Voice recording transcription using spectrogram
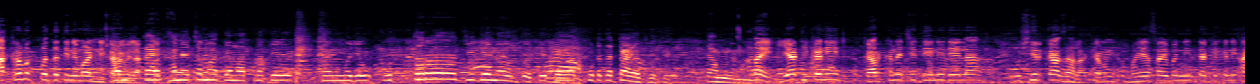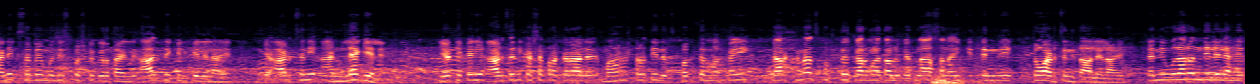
आक्रमक पद्धतीने मांडणी करावी लागते. कारखान्याच्या माध्यमातून ते म्हणजे उत्तर जे देणं होतं ते कुठं टाळत होते. त्यामुळे. नाही या ठिकाणी कारखान्याची देणी द्यायला उशीर का झाला? कारण भैयासाहेबांनी त्या ठिकाणी अनेक सभेमध्ये स्पष्ट करता आले आज देखील केलेलं आहे की अडचणी आणल्या गेल्या. या ठिकाणी अडचणी कशा प्रकारे आल्या? महाराष्ट्रातीलच फक्त काही कारखानाच फक्त करमाळ तालुक्यातला असा नाही की त्यांनी तो अडचणीत आलेला आहे. त्यांनी उदाहरण दिलेले आहेत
